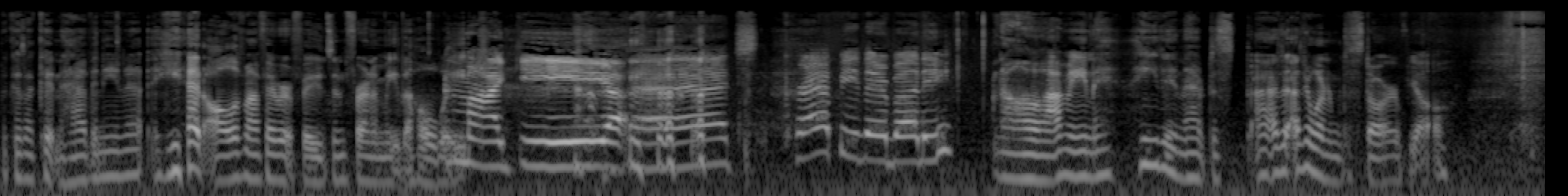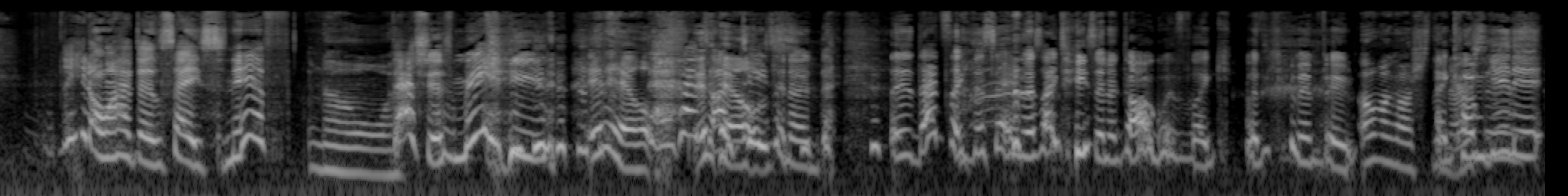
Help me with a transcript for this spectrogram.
because I couldn't have any. In it. He had all of my favorite foods in front of me the whole week. Mikey, that's crappy there, buddy. no, I mean he didn't have to. st- I, I didn't want him to starve, y'all. You don't have to say sniff. No, That's just mean. it helps. That's it like helps. teasing a. That's like the same as like teasing a dog with like with human food. Oh my gosh! The Like, nurses, come get it.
